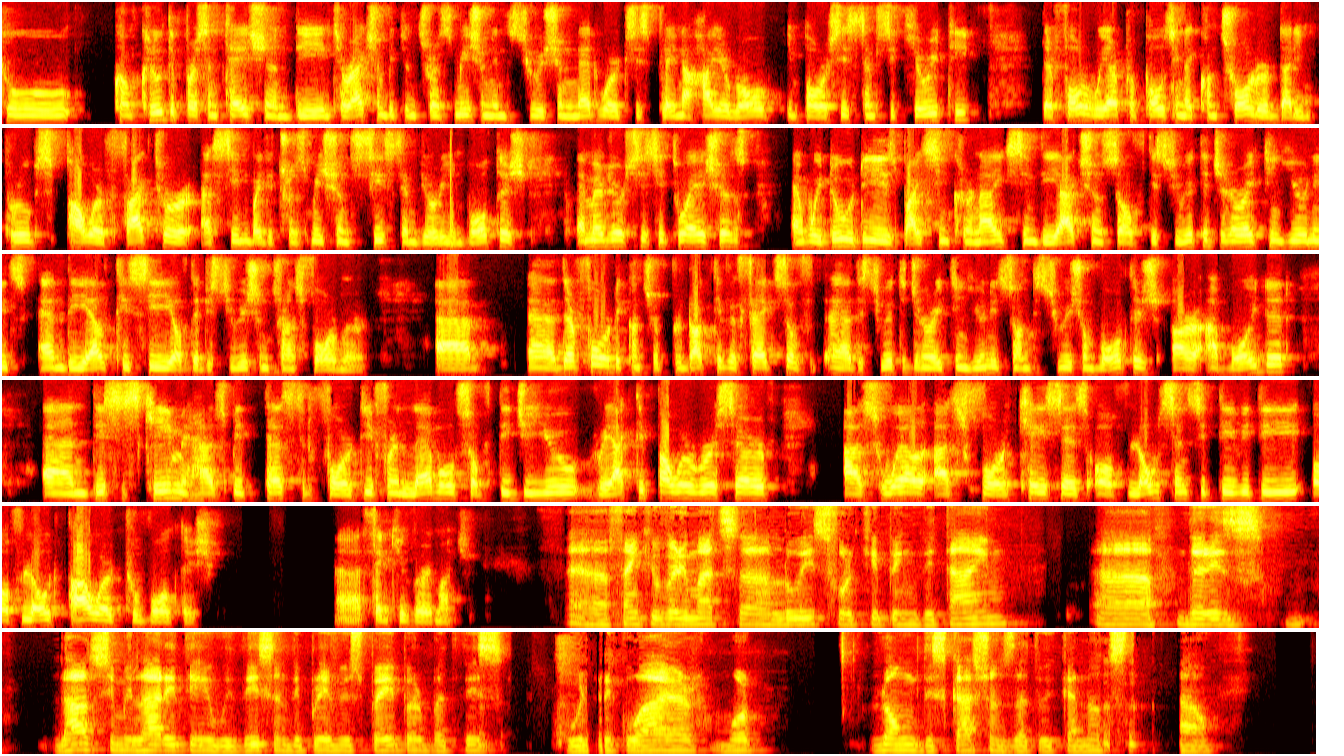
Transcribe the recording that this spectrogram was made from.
To conclude the presentation, the interaction between transmission and distribution networks is playing a higher role in power system security. Therefore, we are proposing a controller that improves power factor as seen by the transmission system during voltage emergency situations. And we do this by synchronizing the actions of distributed generating units and the LTC of the distribution transformer. Uh, uh, therefore, the counterproductive effects of uh, distributed generating units on distribution voltage are avoided. And this scheme has been tested for different levels of DGU reactive power reserve as well as for cases of low sensitivity of load power to voltage. Uh, thank you very much. Uh, thank you very much, uh, Luis, for keeping the time. There is large similarity with this and the previous paper, but this will require more long discussions that we cannot start now.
